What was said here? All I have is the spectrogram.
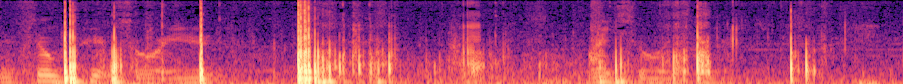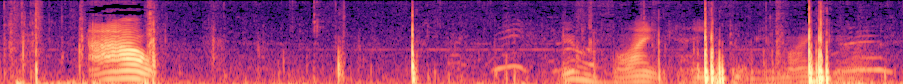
it's so pixelated. Isolated. Ow! Your bike hates me, my god.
